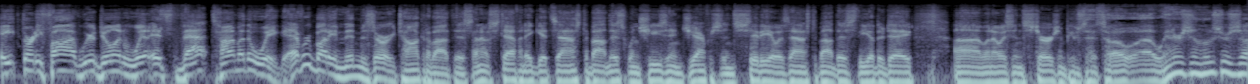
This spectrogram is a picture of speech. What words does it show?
835, we're doing, win- it's that time of the week. Everybody in mid-Missouri talking about this. I know Stephanie gets asked about this when she's in Jefferson City. I was asked about this the other day uh, when I was in Sturgeon. People said, so uh, winners and losers of,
